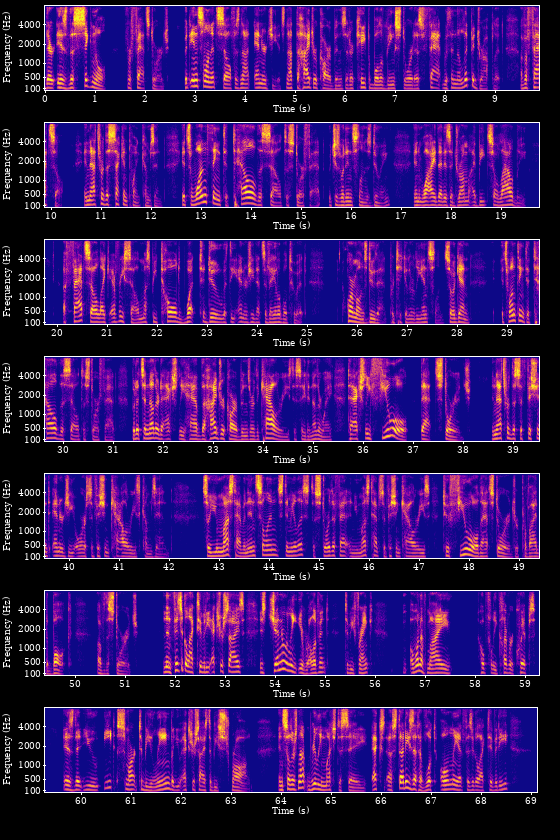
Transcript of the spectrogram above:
there is the signal for fat storage. But insulin itself is not energy. It's not the hydrocarbons that are capable of being stored as fat within the lipid droplet of a fat cell. And that's where the second point comes in. It's one thing to tell the cell to store fat, which is what insulin is doing, and why that is a drum I beat so loudly. A fat cell, like every cell, must be told what to do with the energy that's available to it. Hormones do that, particularly insulin. So, again, it's one thing to tell the cell to store fat, but it's another to actually have the hydrocarbons or the calories, to say it another way, to actually fuel that storage. And that's where the sufficient energy or sufficient calories comes in. So you must have an insulin stimulus to store the fat, and you must have sufficient calories to fuel that storage or provide the bulk of the storage. And then physical activity, exercise is generally irrelevant, to be frank. One of my hopefully clever quips is that you eat smart to be lean, but you exercise to be strong. And so there's not really much to say. Ex, uh, studies that have looked only at physical activity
